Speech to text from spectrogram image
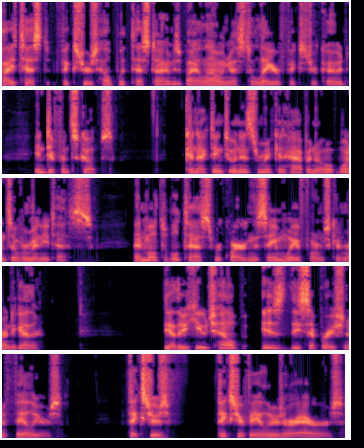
PyTest fixtures help with test times by allowing us to layer fixture code in different scopes. Connecting to an instrument can happen once over many tests, and multiple tests requiring the same waveforms can run together. The other huge help is the separation of failures. Fixtures, fixture failures are errors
